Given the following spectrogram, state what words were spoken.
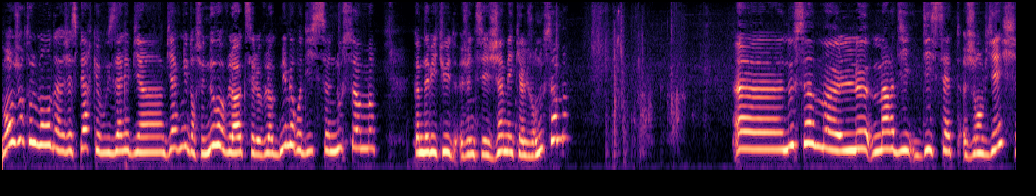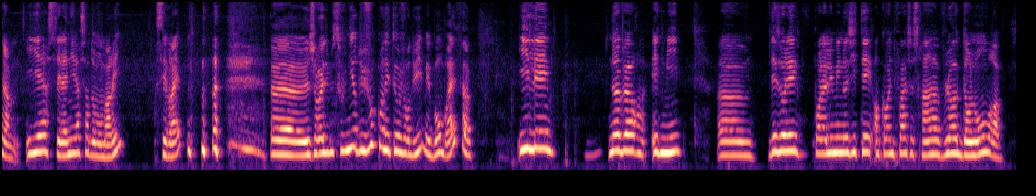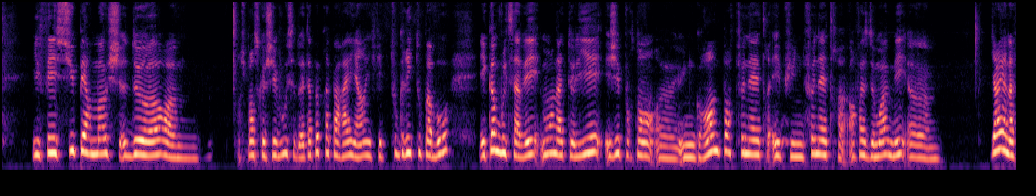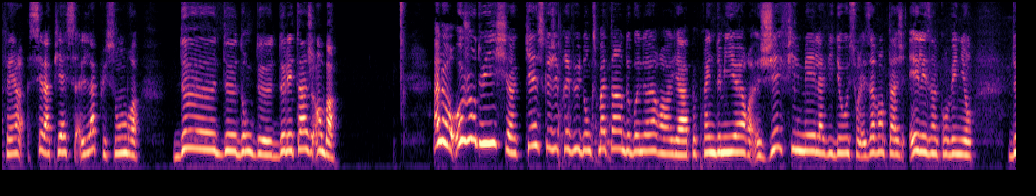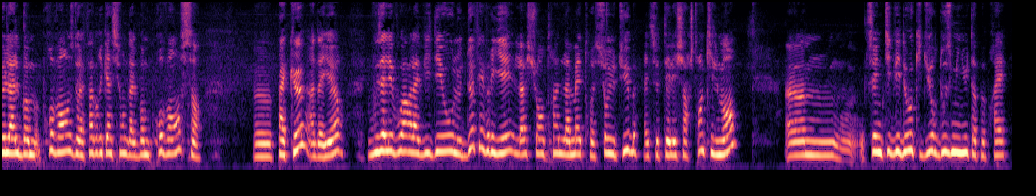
Bonjour tout le monde, j'espère que vous allez bien. Bienvenue dans ce nouveau vlog, c'est le vlog numéro 10. Nous sommes, comme d'habitude, je ne sais jamais quel jour nous sommes. Euh, nous sommes le mardi 17 janvier. Hier, c'est l'anniversaire de mon mari. C'est vrai. euh, J'aurais dû me souvenir du jour qu'on était aujourd'hui, mais bon, bref. Il est 9h30. Euh, Désolée pour la luminosité. Encore une fois, ce sera un vlog dans l'ombre. Il fait super moche dehors. Euh, je pense que chez vous, ça doit être à peu près pareil. Hein. Il fait tout gris, tout pas beau. Et comme vous le savez, mon atelier, j'ai pourtant euh, une grande porte-fenêtre et puis une fenêtre en face de moi. Mais il euh, n'y a rien à faire. C'est la pièce la plus sombre de, de, donc de, de l'étage en bas. Alors aujourd'hui, qu'est-ce que j'ai prévu Donc ce matin, de bonne heure, euh, il y a à peu près une demi-heure, j'ai filmé la vidéo sur les avantages et les inconvénients de l'album Provence, de la fabrication de l'album Provence. Euh, pas que, hein, d'ailleurs. Vous allez voir la vidéo le 2 février. Là, je suis en train de la mettre sur YouTube. Elle se télécharge tranquillement. Euh, c'est une petite vidéo qui dure 12 minutes à peu près.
